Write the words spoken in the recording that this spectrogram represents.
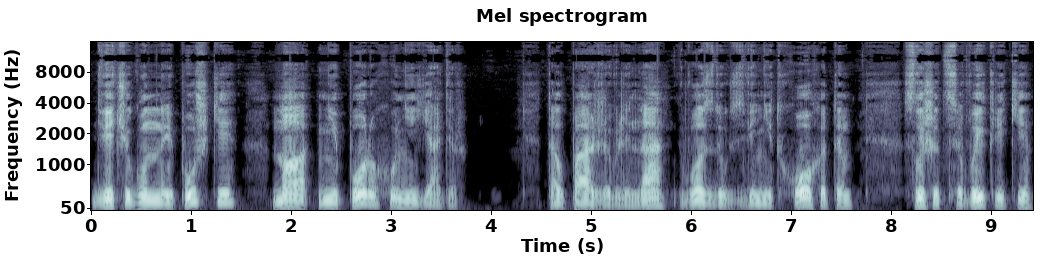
две чугунные пушки, но ни пороху, ни ядер. Толпа оживлена, воздух звенит хохотом, слышатся выкрики,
